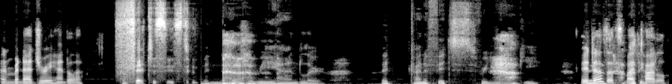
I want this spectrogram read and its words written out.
and menagerie handler. Vet assistant. Menagerie handler. That kind of fits for you, Monkey. It Yeah. does. That's my think- title.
